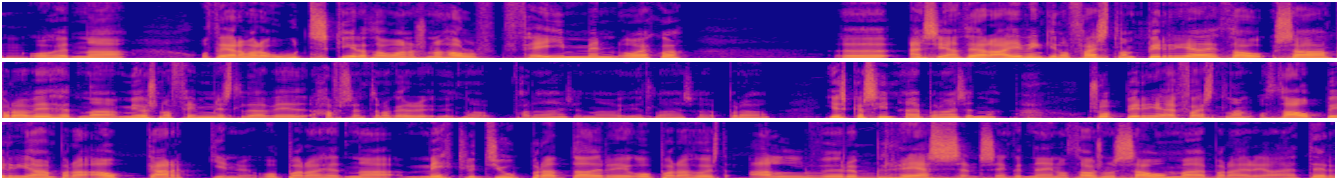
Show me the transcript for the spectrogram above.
Mm. og hérna og þegar hann var að útskýra þá var hann svona hálf feiminn og eitthvað uh, en síðan þegar æfingin og fæslan byrjaði þá sagði hann bara við hérna mjög svona feimnislega við hafsendun okkar hérna, farðu aðeins hérna, ég ætla aðeins að bara ég skal sína þið bara aðeins hérna svo byrjaði fæslan og þá byrjaði hann bara á garginu og bara hérna miklu djúbradaðri og bara veist alvöru Mm. presence einhvern veginn og þá svona sámaði bara já, þetta er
